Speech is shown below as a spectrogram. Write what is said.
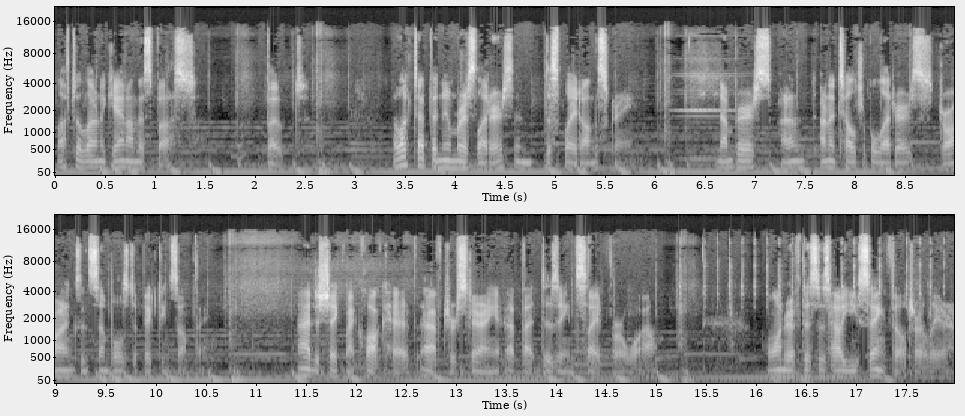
Left alone again on this bus. Boat. I looked at the numerous letters and displayed on the screen. Numbers, un- unintelligible letters, drawings, and symbols depicting something. I had to shake my clock head after staring at that dizzying sight for a while. I wonder if this is how Yi Sang felt earlier.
